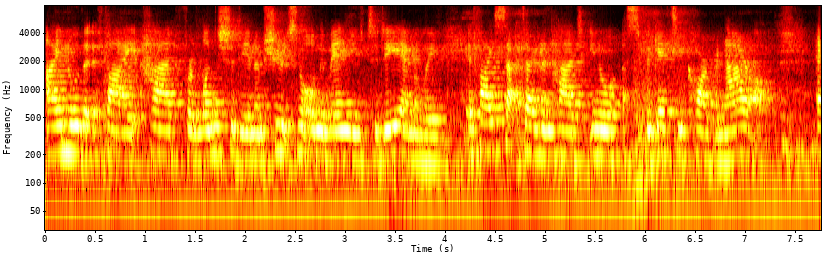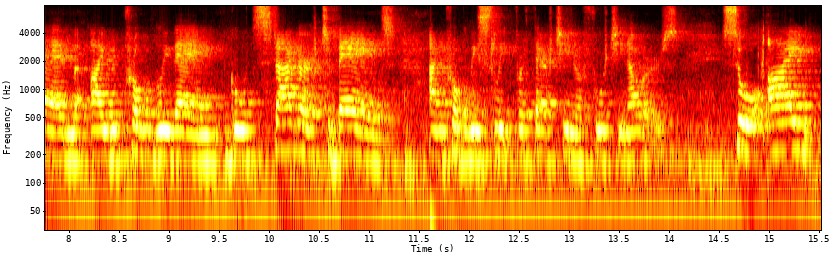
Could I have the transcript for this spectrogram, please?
I know that if I had for lunch today, and I'm sure it's not on the menu today, Emily, if I sat down and had, you know, a spaghetti carbonara, um, I would probably then go stagger to bed and probably sleep for 13 or 14 hours. So I,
